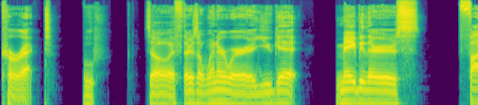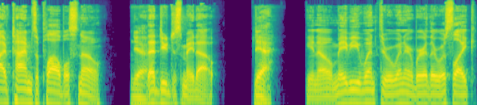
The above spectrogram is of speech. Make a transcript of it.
Correct. Oof. So if there's a winter where you get maybe there's five times the plowable snow, Yeah. that dude just made out. yeah. You know, maybe you went through a winter where there was like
